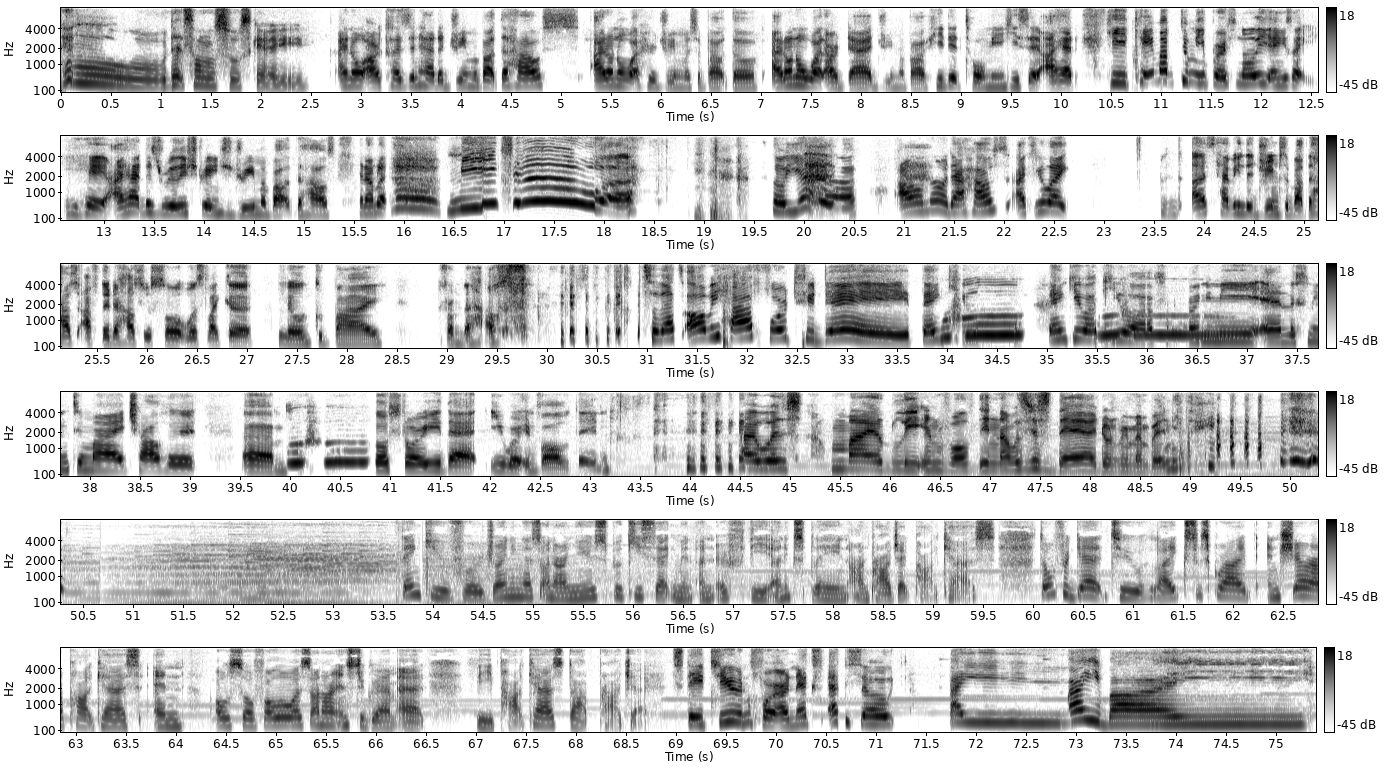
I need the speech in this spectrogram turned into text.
Ooh, that sounds so scary. I know our cousin had a dream about the house. I don't know what her dream was about though. I don't know what our dad dreamed about. He did told me. He said i had he came up to me personally and he's like hey i had this really strange dream about the house. And i'm like me too! So yeah i don't know. That house i feel like us having the dreams about the house after the house was sold was like a little goodbye from the house so that's all we have for today thank you Thank you, Aqila, for joining me and listening to my childhood um, ghost story that you were involved in. I was mildly involved in. I was just there. I don't remember anything. Thank you for joining us on our new spooky segment, Unearth the Unexplained, on Project Podcast. Don't forget to like, subscribe, and share our podcast, and also follow us on our Instagram at the podcast.project. Stay tuned for our next episode. Bye. bye bye.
